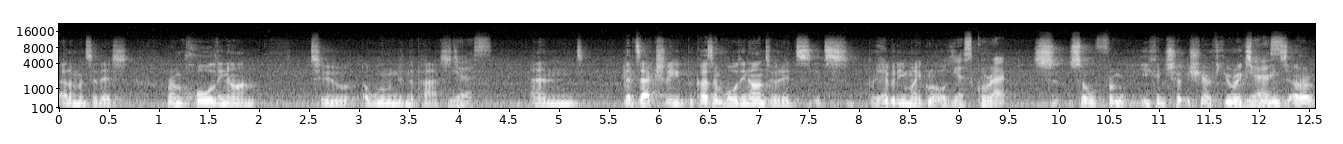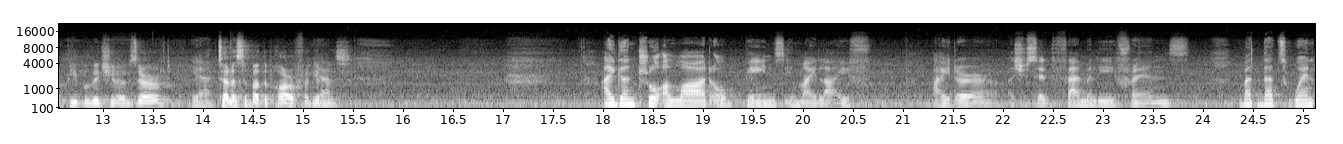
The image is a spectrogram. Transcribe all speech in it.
elements of this where I'm holding on to a wound in the past. Yes. And that's actually, because I'm holding on to it, it's, it's prohibiting my growth. Yes. Correct. So, so from you can sh- share your experience or people that you've observed. Yeah. Tell us about the power of forgiveness. I gone through a lot of pains in my life, either, as you said, family, friends. But that's when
